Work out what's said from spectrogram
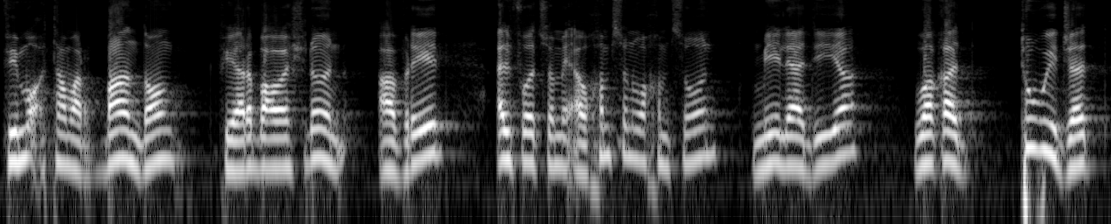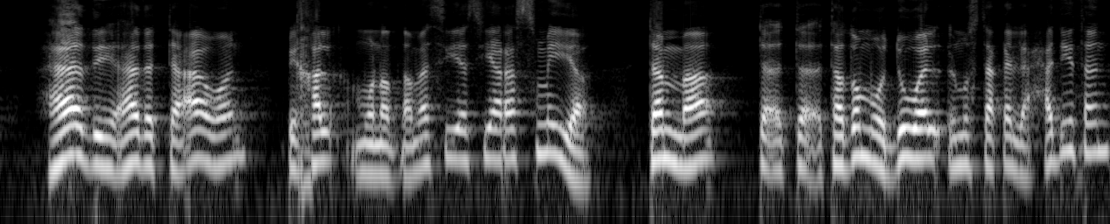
في مؤتمر باندونغ في 24 أبريل 1955 ميلادية وقد توجت هذه هذا التعاون بخلق منظمة سياسية رسمية تم تضم دول المستقلة حديثا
